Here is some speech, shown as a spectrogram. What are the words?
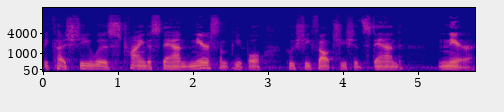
because she was trying to stand near some people who she felt she should stand near.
